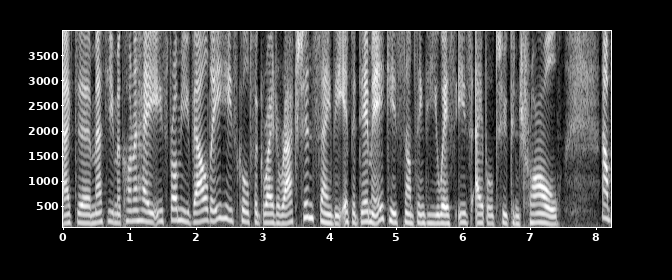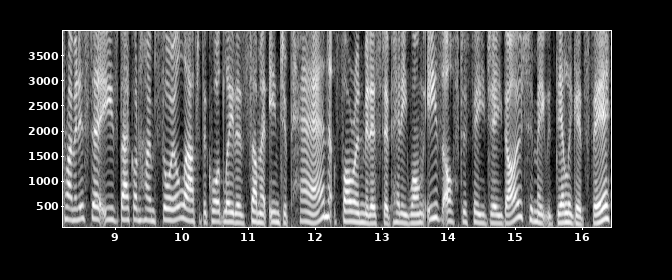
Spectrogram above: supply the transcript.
Actor Matthew McConaughey is from Uvalde. He's called for greater action, saying the epidemic is something the US is able to control. Our Prime Minister is back on home soil after the Quad Leaders Summit in Japan. Foreign Minister Penny Wong is off to Fiji, though, to meet with delegates there.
